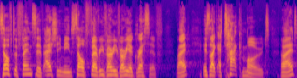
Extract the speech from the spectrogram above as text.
Self defensive actually means self very, very, very aggressive, right? It's like attack mode, all right?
